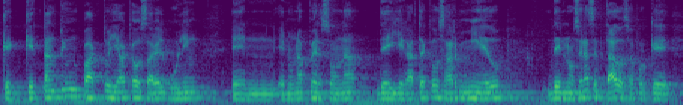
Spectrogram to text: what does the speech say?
qué, qué, tanto impacto llega a causar el bullying en, en, una persona de llegarte a causar miedo de no ser aceptado? O sea, porque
